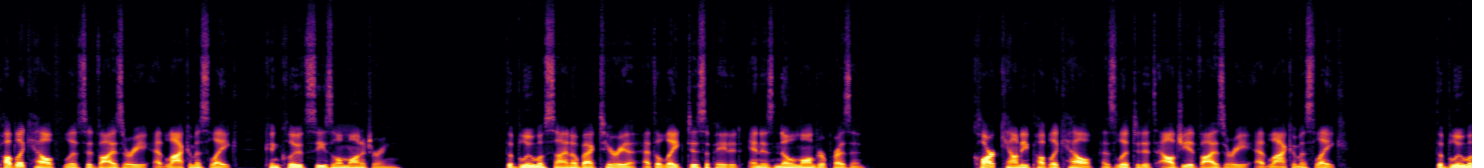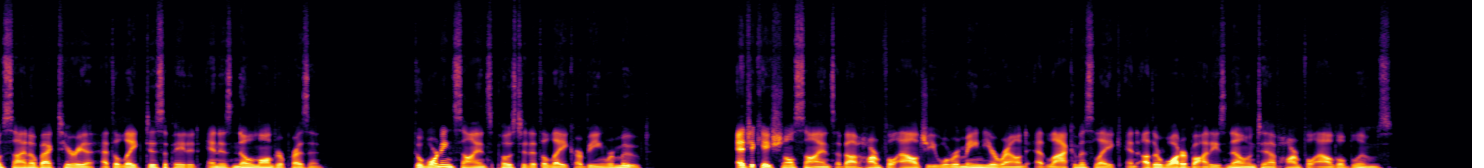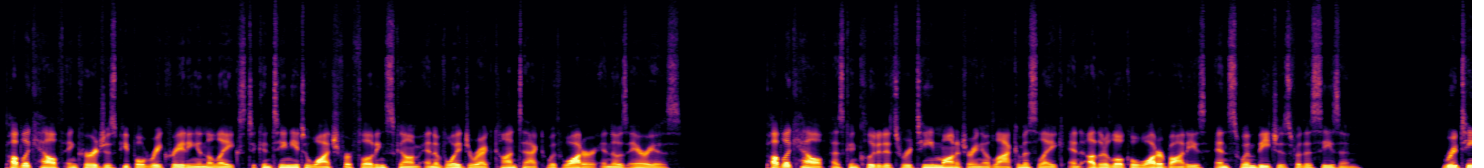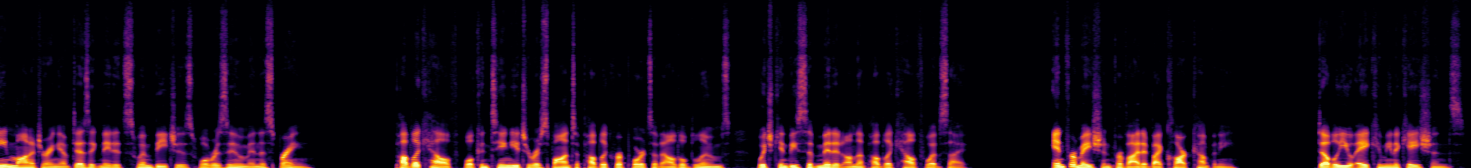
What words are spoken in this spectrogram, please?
Public Health Lifts Advisory at Lacamas Lake concludes seasonal monitoring. The bloom of cyanobacteria at the lake dissipated and is no longer present. Clark County Public Health has lifted its algae advisory at Lacamas Lake. The bloom of cyanobacteria at the lake dissipated and is no longer present. The warning signs posted at the lake are being removed. Educational signs about harmful algae will remain year round at Lacamas Lake and other water bodies known to have harmful algal blooms. Public health encourages people recreating in the lakes to continue to watch for floating scum and avoid direct contact with water in those areas. Public Health has concluded its routine monitoring of Lacamas Lake and other local water bodies and swim beaches for this season. Routine monitoring of designated swim beaches will resume in the spring. Public Health will continue to respond to public reports of algal blooms, which can be submitted on the Public Health website. Information provided by Clark Company. WA Communications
